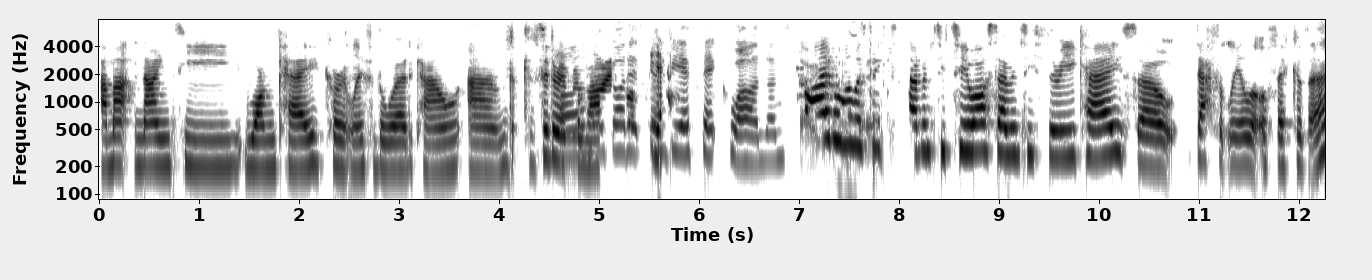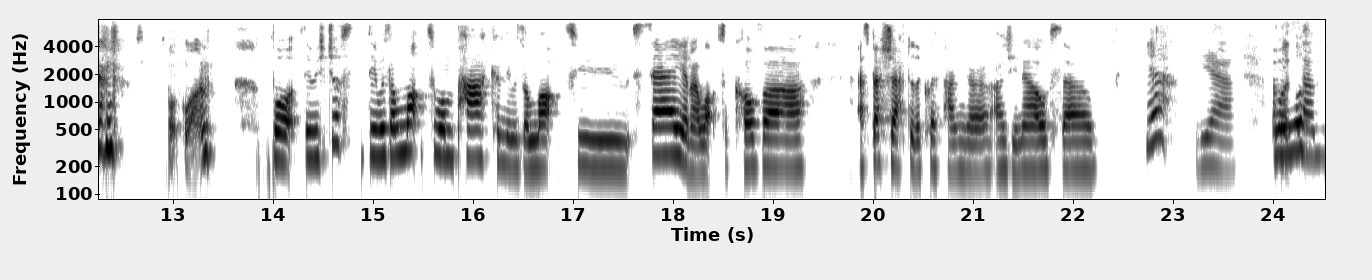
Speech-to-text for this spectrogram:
I'm at 91k currently for the word count, and considering oh my god, it's gonna yeah, be a thick one. I'm so five I think 72 or 73k, so definitely a little thicker than book one. But there was just there was a lot to unpack and there was a lot to say and a lot to cover, especially after the cliffhanger, as you know. So yeah. Yeah. Well, um,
